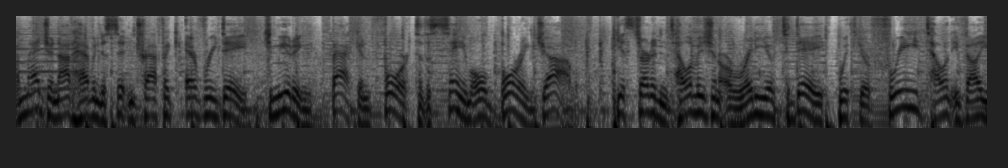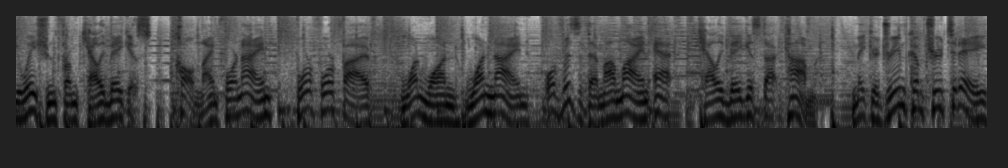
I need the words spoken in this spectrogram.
Imagine not having to sit in traffic every day, commuting back and forth to the same old boring job. Get started in television or radio today with your free talent evaluation from Cali Vegas. Call 949 445 1119 or visit them online at calivegas.com. Make your dream come true today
